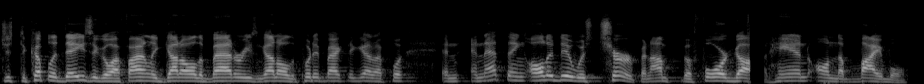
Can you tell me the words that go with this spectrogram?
just a couple of days ago, I finally got all the batteries and got all the put it back together. I put and and that thing, all it did was chirp, and I'm before God, hand on the Bible.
